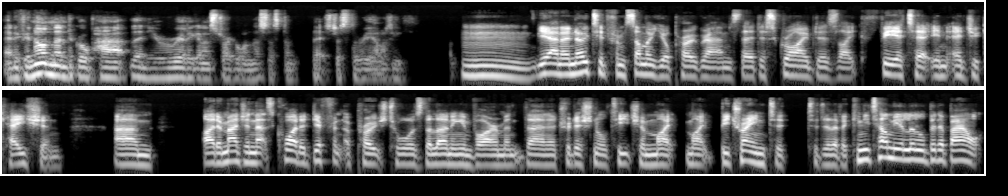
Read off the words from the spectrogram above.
And if you're not an integral part, then you're really going to struggle in the system. That's just the reality. Mm, yeah, and I noted from some of your programs they're described as like theatre in education. Um, I'd imagine that's quite a different approach towards the learning environment than a traditional teacher might might be trained to to deliver. Can you tell me a little bit about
